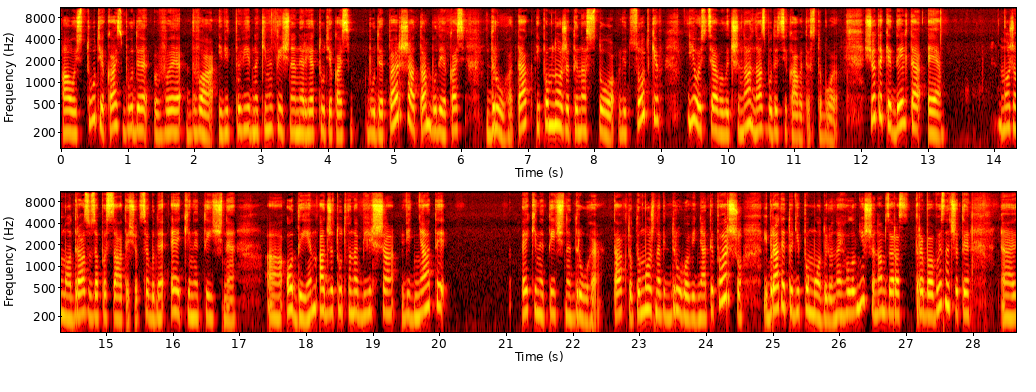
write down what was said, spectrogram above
а ось тут якась буде V2. І відповідно кінетична енергія тут якась буде перша, а там буде якась друга. Так? І помножити на 100%, і ось ця величина нас буде цікавити з тобою. Що таке дельта Е? Можемо одразу записати, що це буде Е кінетичне 1, адже тут вона більша, відняти Е кінетичне друге. Так? Тобто можна від другого відняти першу і брати тоді по модулю. Найголовніше, нам зараз треба визначити, е,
